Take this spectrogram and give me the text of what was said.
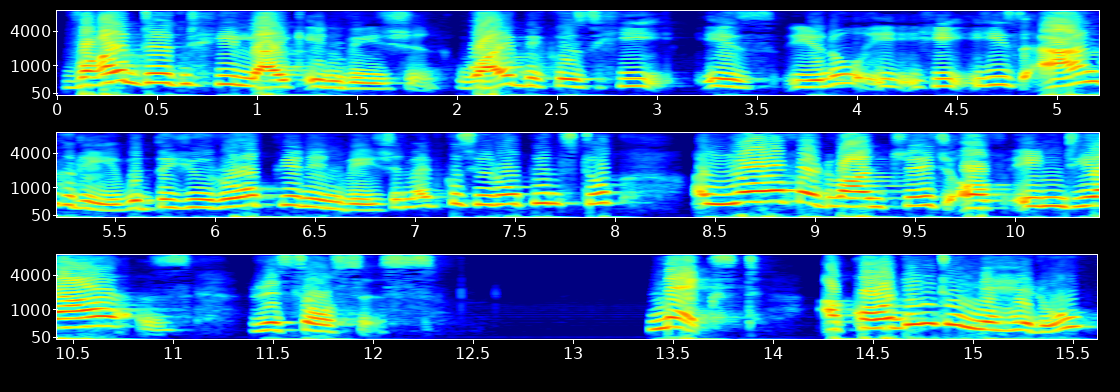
Why didn't he like invasion? Why? Because he is, you know, he, he's angry with the European invasion. Why? Because Europeans took a lot of advantage of India's resources. Next, according to Nehru,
